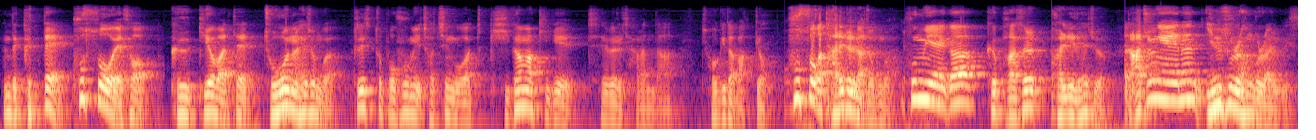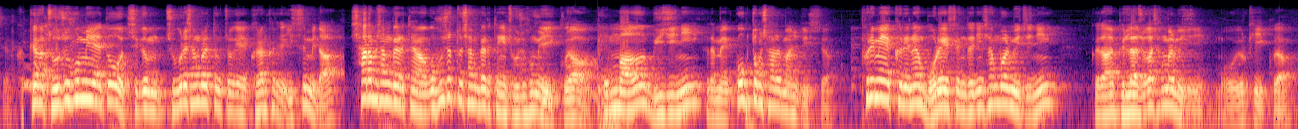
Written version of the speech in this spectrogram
근데 그때 후소에서 그 기업한테 조언을 해준 거야. 크리스토퍼 후미 저 친구가 기가 막히게 재배를 잘한다. 저기다 맡겨. 후소가 다리를 놔준 거야. 후미에가 그 밭을 관리를 해줘요. 나중에는 인수를 한 걸로 알고 있어요. 그래서 조주 후미에도 지금 주브레 샹베르탱 쪽에 그랑크리가 있습니다. 샤름 샹베르탱하고 후슈트 샹베르탱이 조주 후미에 있고요. 본마의 뮤진이 그 다음에 꼭동 샤르마니도 있어요. 프리메이크리는 모레이 생드니 샹벌 뮤진이 그 다음에 빌라주가 뮤진이 뭐 이렇게 있고요.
